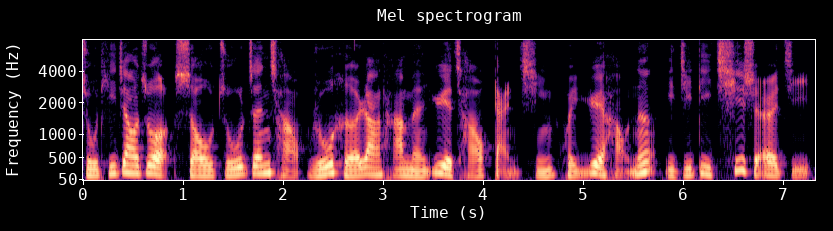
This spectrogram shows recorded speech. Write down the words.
主题叫做“手足争吵，如何让他们越吵感情会越好呢？”以及第七十二集。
